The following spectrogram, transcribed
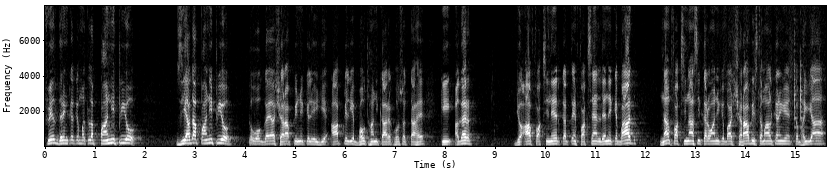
फेल ड्रिंक के मतलब पानी पियो। ज़्यादा पानी पियो तो वो गया शराब पीने के लिए। ये आपके लिए बहुत हानिकारक हो सकता है कि अगर जो आप वैक्सीनेर करते हैं वैक्सीन लेने के बाद, ना वैक्सीनासी करवाने के बाद शराब इस्तेमाल करेंगे तो भैया,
